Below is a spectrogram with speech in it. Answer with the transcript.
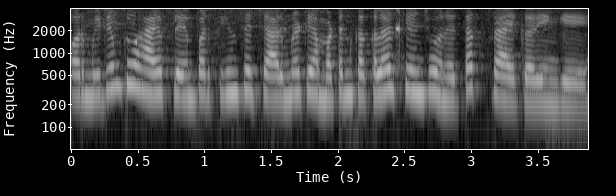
और मीडियम टू हाई फ्लेम पर तीन से चार मिनट या मटन का कलर चेंज होने तक फ्राई करेंगे।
